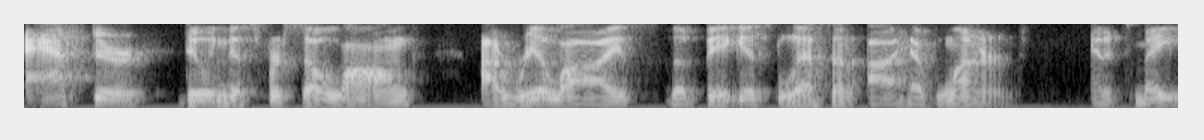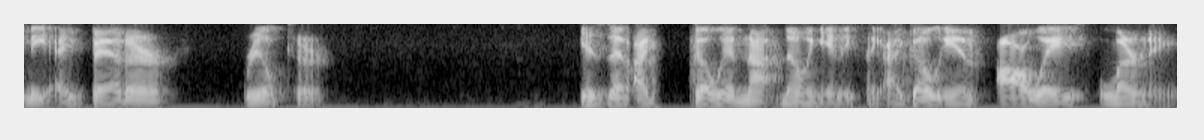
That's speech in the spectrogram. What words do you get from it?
after doing this for so long, I realized the biggest lesson I have learned, and it's made me a better realtor, is that I go in not knowing anything. I go in always learning.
